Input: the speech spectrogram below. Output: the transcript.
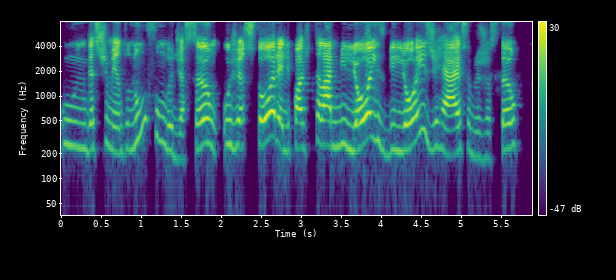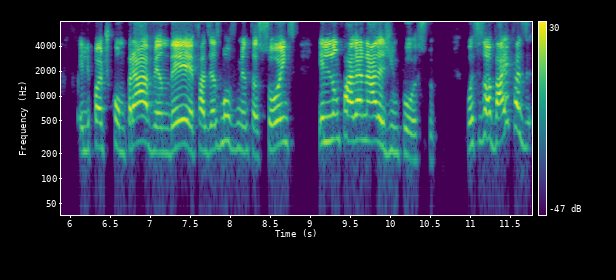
um investimento num fundo de ação, o gestor, ele pode ter lá milhões, bilhões de reais sobre a gestão, ele pode comprar, vender, fazer as movimentações, ele não paga nada de imposto. Você só vai fazer,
